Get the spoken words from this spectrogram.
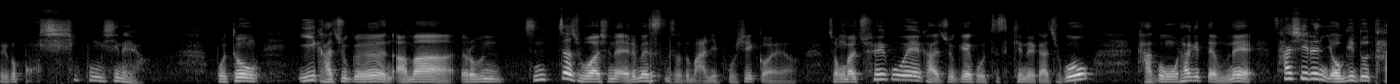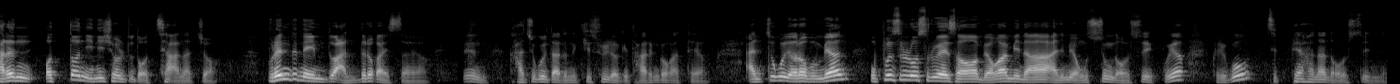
그리고 퐁신퐁신해요. 보통 이 가죽은 아마 여러분 진짜 좋아하시는 에르메스에서도 많이 보실 거예요. 정말 최고의 가죽의 고트 스킨을 가지고 가공을 하기 때문에 사실은 여기도 다른 어떤 이니셜도 넣지 않았죠. 브랜드 네임도 안 들어가 있어요. 는 가죽을 다루는 기술력이 다른 것 같아요. 안쪽을 열어보면 오픈 슬롯으로 해서 명함이나 아니면 영수증 넣을 수 있고요. 그리고 지폐 하나 넣을 수 있는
